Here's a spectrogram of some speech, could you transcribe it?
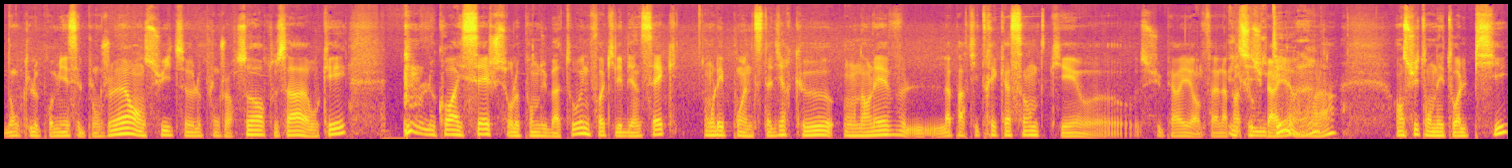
Donc le premier c'est le plongeur, ensuite le plongeur sort, tout ça, ok. Le corail sèche sur le pont du bateau, une fois qu'il est bien sec, on les pointe, c'est-à-dire que on enlève la partie très cassante qui est euh, supérieure, enfin la partie supérieure, voilà. voilà. Ensuite on nettoie le pied,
